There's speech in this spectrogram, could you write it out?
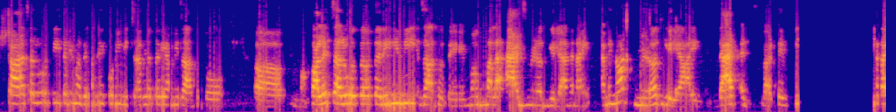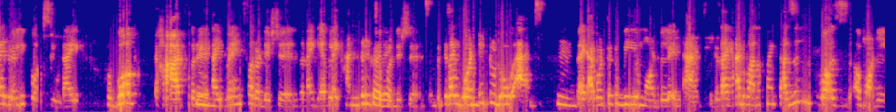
शाळा चालू होती तरी मध्ये मध्ये कोणी विचारलं तरी आम्ही जात होतो. कॉलेज चालू होतं तरीही मी जात होते. मग मला ऍड्स मिळत गेल्या नाही आय मीन नॉट मिळत गेल्या. I that I really pursued I work hard for it. Hmm. I went for auditions and I gave like hundreds Correct. of auditions because I wanted to do ads. Hmm. Like I wanted to be a model in ads because I had one of my cousin was a model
